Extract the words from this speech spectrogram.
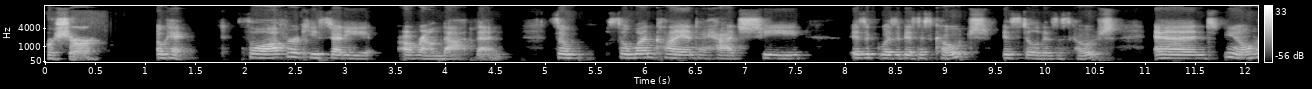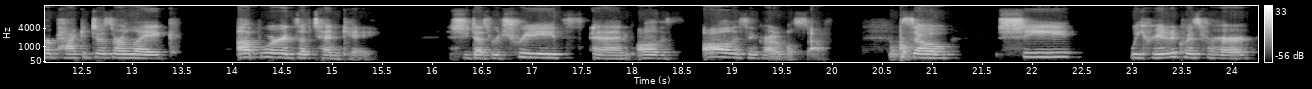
for sure. Okay. So I'll offer a case study around that then. So so one client I had, she is a, was a business coach, is still a business coach, and you know, her packages are like upwards of 10k. She does retreats and all this all this incredible stuff. So she, we created a quiz for her.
